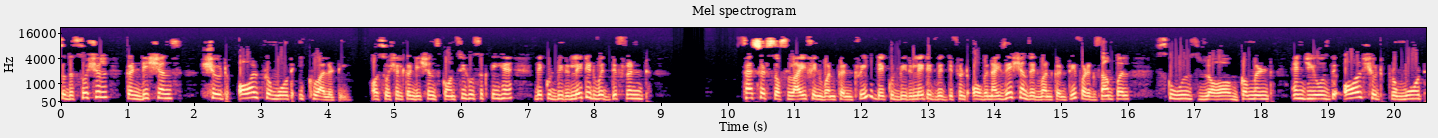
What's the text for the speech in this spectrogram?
so the social conditions should all promote equality اور سوشل کنڈیشنز کون سی ہو سکتی ہیں they could be related with different facets of life in one country they could be related with different different in one country for example schools law government N G Os they all should promote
